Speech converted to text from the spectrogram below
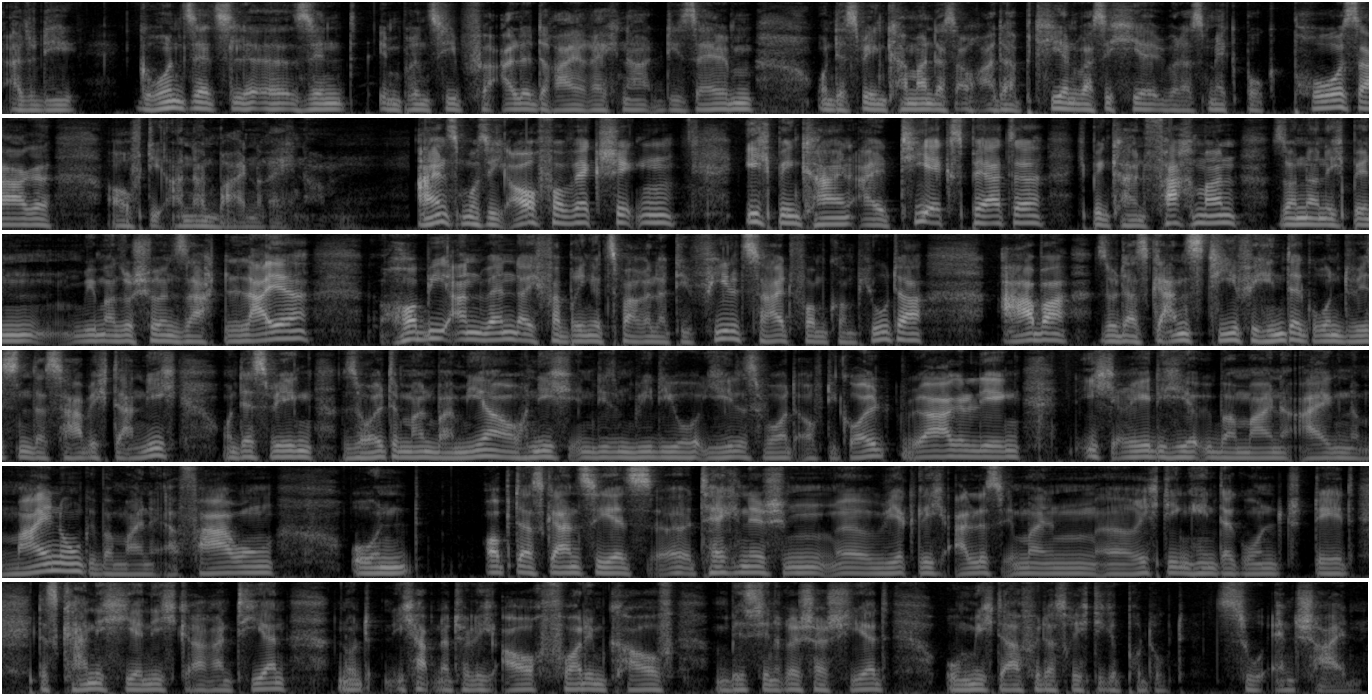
Also die Grundsätze äh, sind im Prinzip für alle drei Rechner dieselben und deswegen kann man das auch adaptieren, was ich hier über das MacBook Pro sage, auf die anderen beiden Rechner. Eins muss ich auch vorweg schicken. Ich bin kein IT-Experte, ich bin kein Fachmann, sondern ich bin, wie man so schön sagt, Laie. Hobbyanwender. Ich verbringe zwar relativ viel Zeit vom Computer, aber so das ganz tiefe Hintergrundwissen, das habe ich da nicht. Und deswegen sollte man bei mir auch nicht in diesem Video jedes Wort auf die Goldwaage legen. Ich rede hier über meine eigene Meinung, über meine Erfahrungen und ob das Ganze jetzt äh, technisch äh, wirklich alles immer im äh, richtigen Hintergrund steht, das kann ich hier nicht garantieren. Nur ich habe natürlich auch vor dem Kauf ein bisschen recherchiert, um mich dafür das richtige Produkt zu entscheiden.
